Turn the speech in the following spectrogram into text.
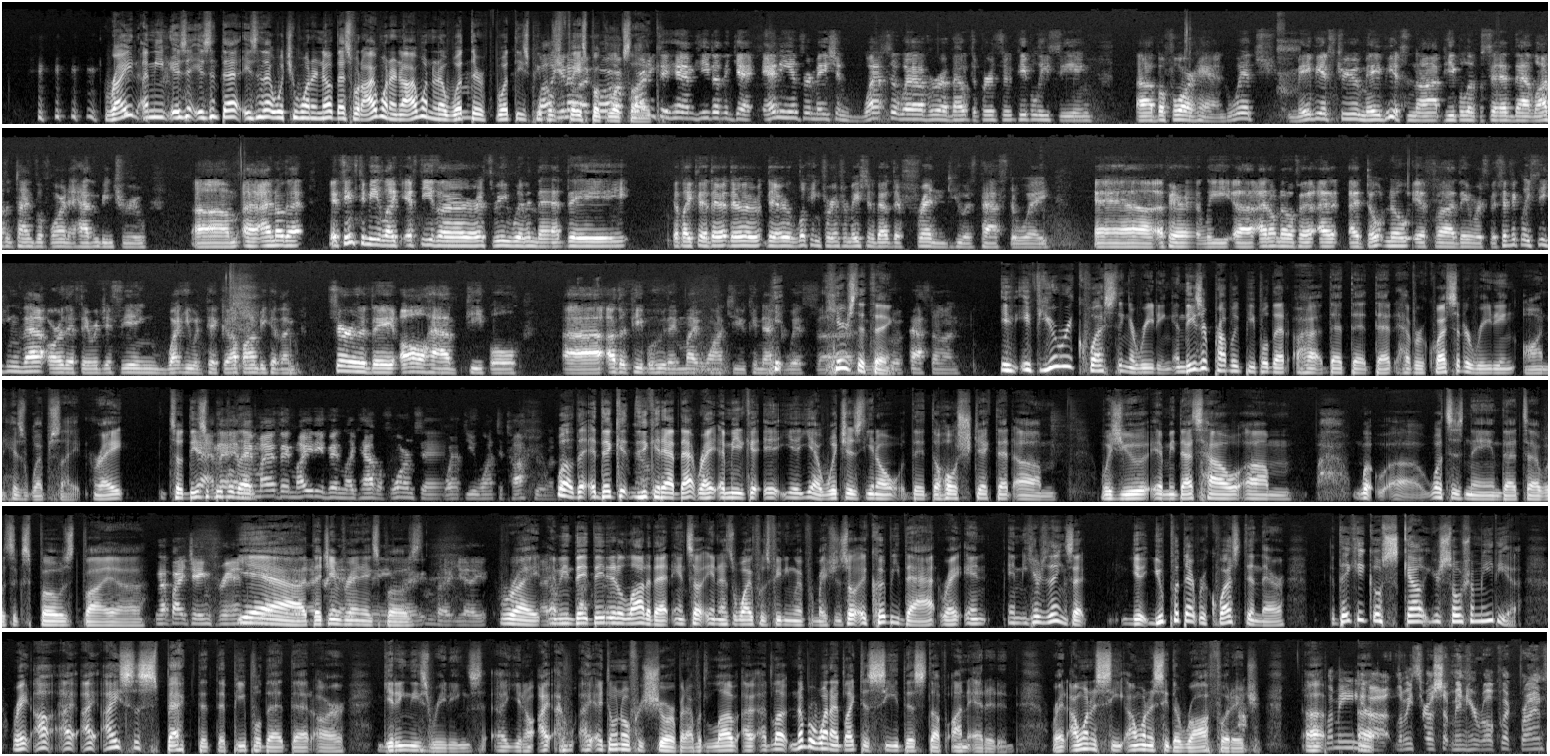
Right? I mean, isn't isn't that isn't that what you want to know? That's what I want to know. I want to know what their what these people's well, you know, Facebook looks according like. According to him, he doesn't get any information whatsoever about the person people he's seeing uh, beforehand. Which maybe it's true, maybe it's not. People have said that lots of times before, and it hasn't been true. Um, I, I know that it seems to me like if these are three women that they like they're they're they're looking for information about their friend who has passed away uh, apparently, uh, I don't know if I, I don't know if uh, they were specifically seeking that or if they were just seeing what he would pick up on. Because I'm sure they all have people, uh, other people who they might want to connect with. Uh, here's the thing: passed on. If, if you're requesting a reading, and these are probably people that uh, that that that have requested a reading on his website, right? So these yeah, are people they, that they might they might even like have a form saying what do you want to talk to them. Well, they, they could they could have that right. I mean, it, yeah, which is you know the the whole shtick that um was you. I mean, that's how um what uh, what's his name that uh, was exposed by uh by James Randi. Yeah, that James Randi exposed. but yeah, right. I, I mean, they they did a lot of that, and so and his wife was feeding him information. So it could be that, right? And and here's the thing: is that you you put that request in there, they could go scout your social media right? I, I, I suspect that the people that, that are getting these readings, uh, you know, I, I, I don't know for sure, but I would love, I, would love. Number one, I'd like to see this stuff unedited, right? I want to see, I want to see the raw footage. Uh, let me uh, uh, let me throw something in here real quick, Brian.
